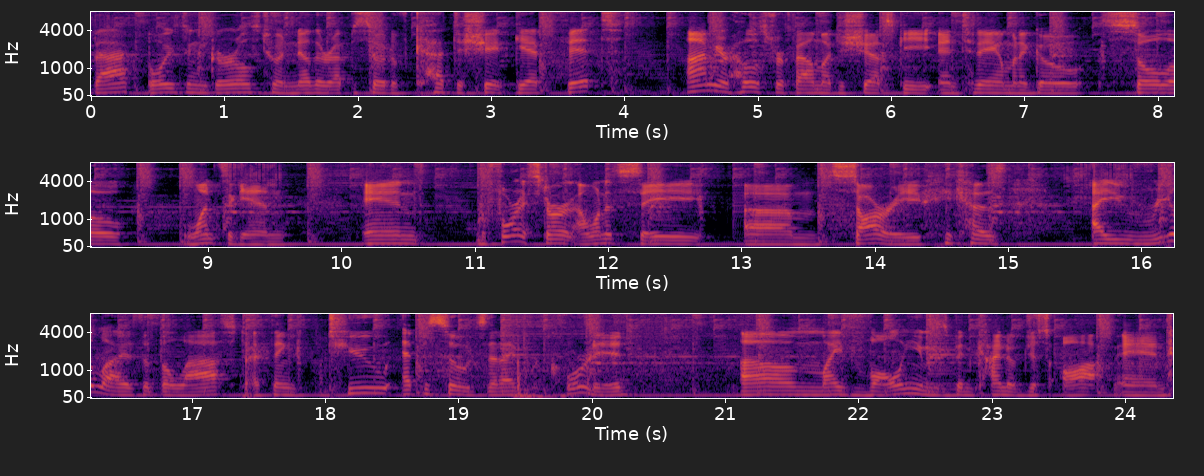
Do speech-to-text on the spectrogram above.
back, boys and girls, to another episode of Cut to Shit Get Fit. I'm your host, Rafal Matuszewski, and today I'm going to go solo once again. And before I start, I want to say um, sorry because I realized that the last, I think, two episodes that I've recorded, um, my volume has been kind of just off. And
